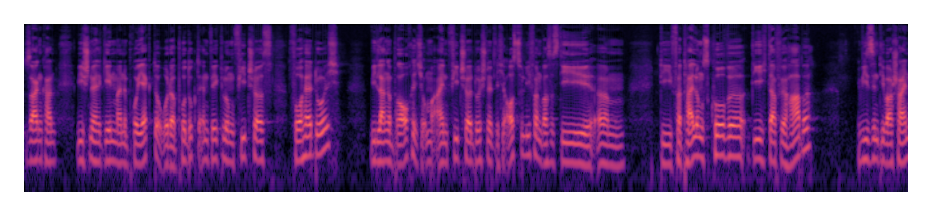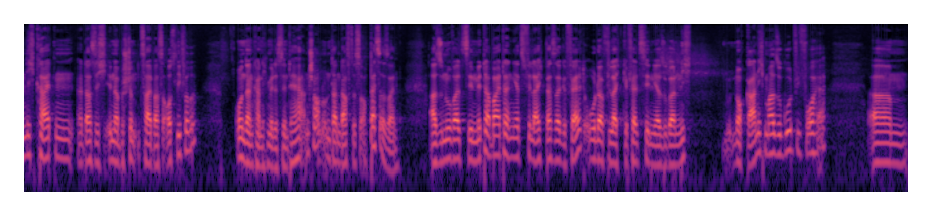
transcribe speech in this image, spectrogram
sagen kann, wie schnell gehen meine Projekte oder Produktentwicklung, Features vorher durch? Wie lange brauche ich, um ein Feature durchschnittlich auszuliefern? Was ist die ähm, die Verteilungskurve, die ich dafür habe, wie sind die Wahrscheinlichkeiten, dass ich in einer bestimmten Zeit was ausliefere. Und dann kann ich mir das hinterher anschauen und dann darf das auch besser sein. Also nur weil es den Mitarbeitern jetzt vielleicht besser gefällt oder vielleicht gefällt es denen ja sogar nicht, noch gar nicht mal so gut wie vorher. Ähm,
